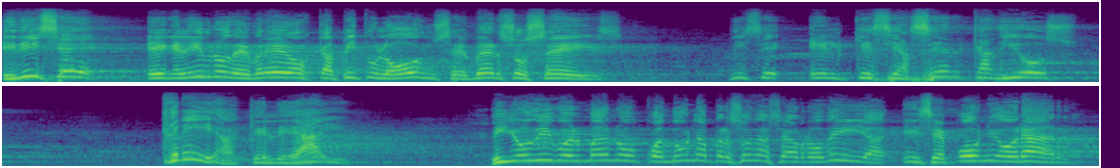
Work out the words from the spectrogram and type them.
Y dice en el libro de Hebreos capítulo 11, verso 6, dice, el que se acerca a Dios, crea que le hay. Y yo digo, hermano, cuando una persona se arrodilla y se pone a orar,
